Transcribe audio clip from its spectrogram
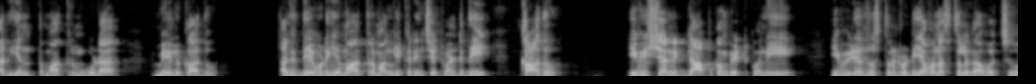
అది ఎంత మాత్రం కూడా మేలు కాదు. అది దేవుడు ఏమాత్రం అంగీకరించేటువంటిది కాదు. ఈ విషయాన్ని జ్ఞాపకం పెట్టుకొని ఈ వీడియో చూస్తున్నటువంటి యవనస్తులు కావచ్చు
